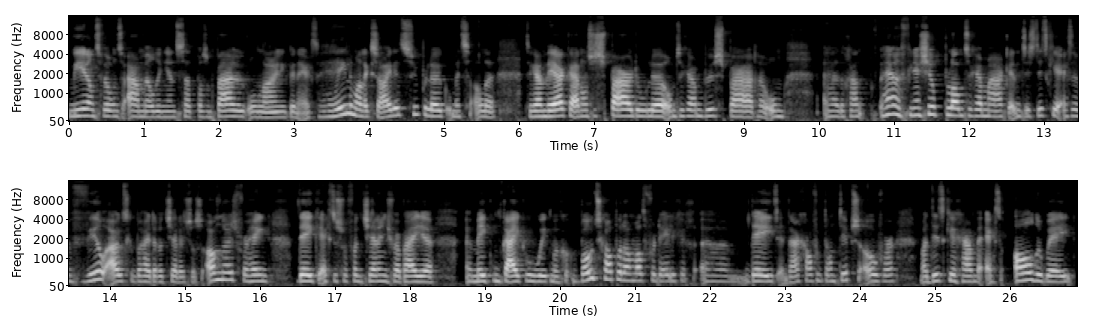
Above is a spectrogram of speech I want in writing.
Meer dan 200 aanmeldingen. En het staat pas een paar uur online. Ik ben echt helemaal excited. Super leuk om met z'n allen te gaan werken aan onze spaardoelen. Om te gaan bussparen. Om uh, we gaan een financieel plan te gaan maken. En het is dit keer echt een veel uitgebreidere challenge als anders. Voorheen deed ik echt een soort van challenge waarbij je uh, mee kon kijken hoe ik mijn boodschappen dan wat voordeliger uh, deed. En daar gaf ik dan tips over. Maar dit keer gaan we echt all the way.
